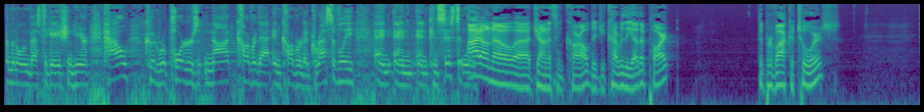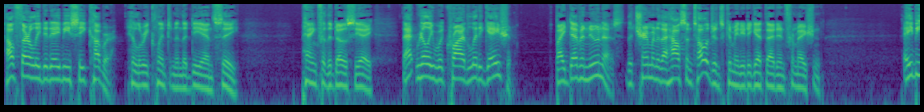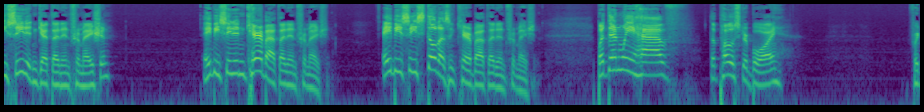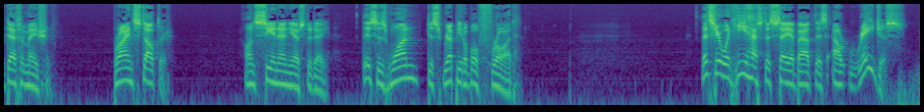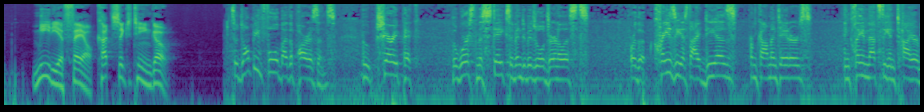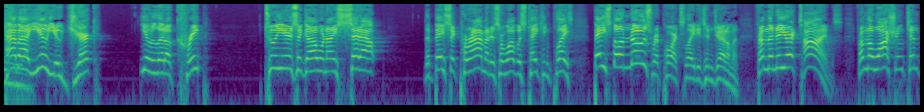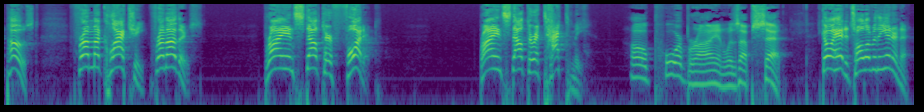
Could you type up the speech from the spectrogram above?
Criminal investigation here. How could reporters not cover that and cover it aggressively and, and, and consistently? I don't know, uh, Jonathan Karl. Did you cover the other part? The provocateurs? How thoroughly did ABC cover Hillary Clinton and the DNC paying for the dossier? That really required litigation by Devin Nunes, the chairman of the House Intelligence Committee, to get that information. ABC didn't get that information. ABC didn't care about that information. ABC still doesn't care about that information. But then we have the poster boy for defamation, Brian Stelter, on CNN yesterday. This is one disreputable fraud. Let's hear what he has to say about this outrageous media fail. Cut 16, go. So don't be fooled by the partisans who cherry pick the worst mistakes of individual journalists or the craziest ideas from commentators and claim that's the entire media. How about you, you jerk? You little creep. Two years ago, when I set out the basic parameters of what was taking place based on news reports, ladies and gentlemen, from the New York Times, from the Washington Post, from McClatchy, from others. Brian Stelter fought it. Brian Stelter attacked me. Oh, poor Brian was upset. Go ahead, it's all over the internet.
